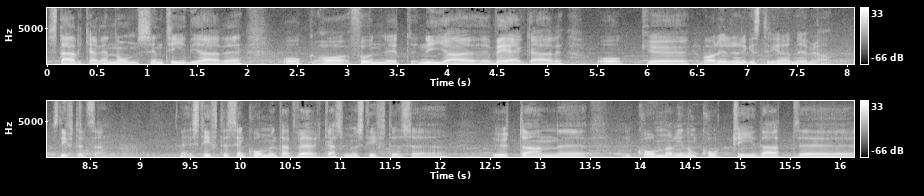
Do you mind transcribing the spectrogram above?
starkare än någonsin tidigare och har funnit nya vägar och... Eh, Var är den registrerad nu då, stiftelsen? Stiftelsen kommer inte att verka som en stiftelse utan eh, kommer inom kort tid att, eh,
